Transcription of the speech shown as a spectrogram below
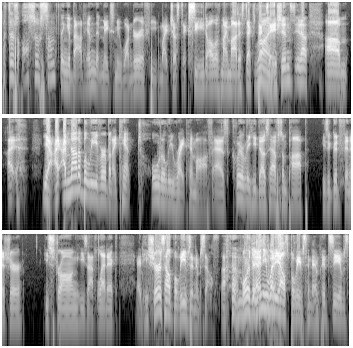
but there's also something about him that makes me wonder if he might just exceed all of my modest expectations. Right. You know, um, I yeah, I, I'm not a believer, but I can't totally write him off as clearly he does have some pop. He's a good finisher. He's strong. He's athletic and he sure as hell believes in himself uh, more than yes, anybody else believes in him. It seems,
